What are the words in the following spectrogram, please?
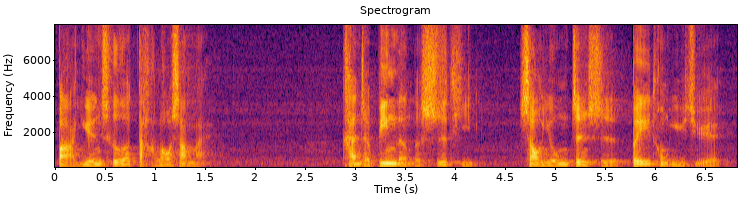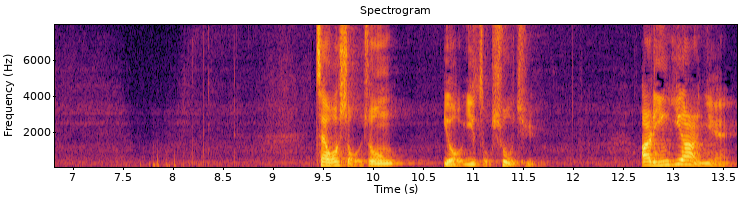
把原车打捞上来。看着冰冷的尸体，邵雍真是悲痛欲绝。在我手中有一组数据：二零一二年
